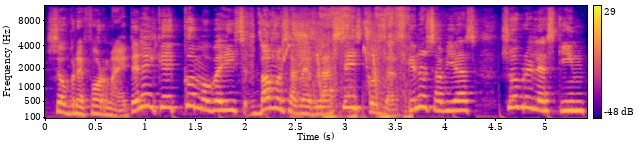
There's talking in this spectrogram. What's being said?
sobre Fortnite En el que, como veis, vamos a ver las 6 cosas que no sabías sobre la skin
